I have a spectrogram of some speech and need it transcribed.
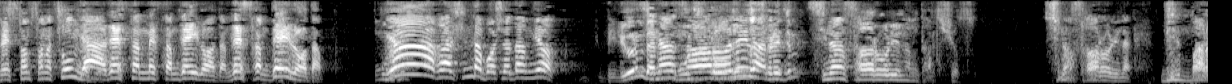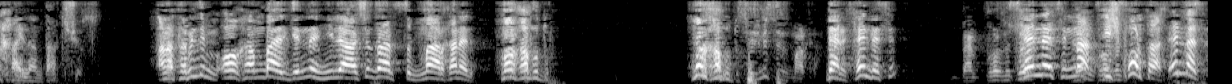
Ressam sanatçı olmuyor Ya mu? ressam messam değil o adam. Ressam değil o adam. Ya karşında boş adam yok. Biliyorum ben Sinan mucit Sağroğlu'yla söyledim. Sinan Sağroğlu'yla tartışıyorsun. Sinan Sarıoğlu'yla bir markayla tartışıyorsun. Anlatabildim mi? Okan Bayülgen'le hile aşı tartışsın. Marka nedir? Marka budur. Marka budur. Siz misiniz marka? Yani sen nesin? Ben profesör. Sen nesin Ben lan? profesör- İşporta. Sen nesin?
